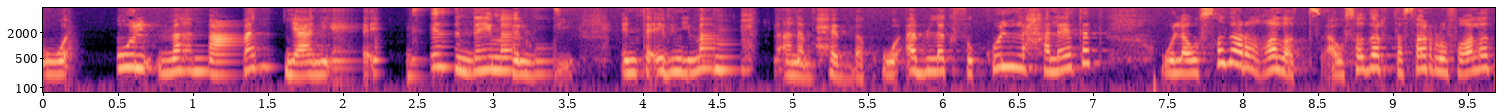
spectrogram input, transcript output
وقول مهما عمل يعني لازم دايما الجزء أنت ابني مهما أنا بحبك وقابلك في كل حالاتك ولو صدر غلط أو صدر تصرف غلط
